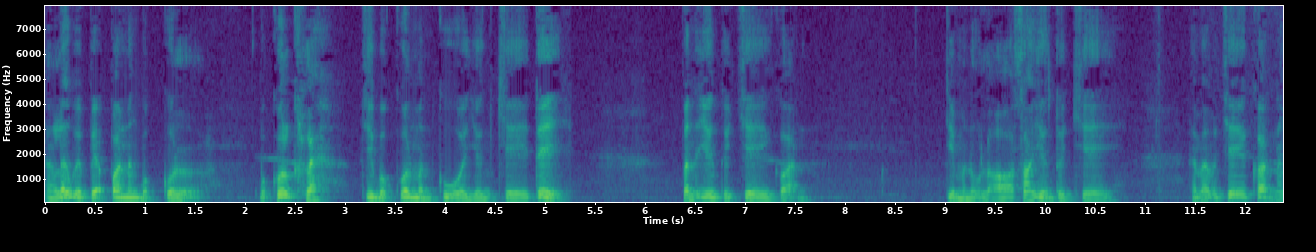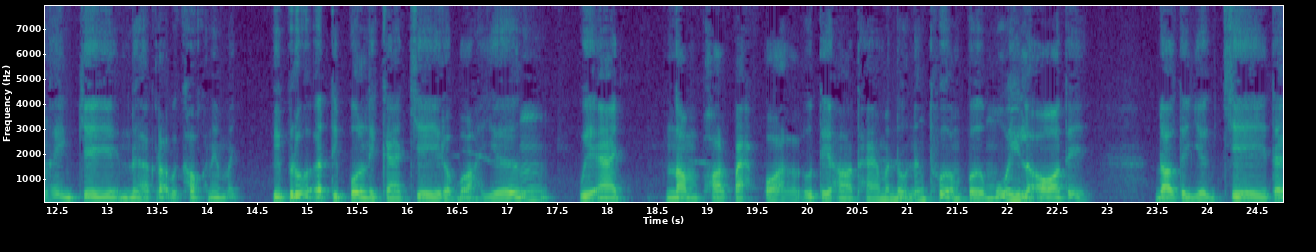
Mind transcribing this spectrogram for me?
ខាងលើវាពាក់ព័ន្ធនឹងបុគ្គលបុគ្គលខ្លះជាបុគ្គលមិនគួរឲ្យយើងជេរទេប៉ុន្តែយើងទៅជេរគាត់ជាមនុស្សល្អសោះយើងទៅជេរហើយមកជេរគាត់នឹងហើយជេរមនុស្សអាក្រក់វាខុសគ្នាមិនពីព្រោះឥទ្ធិពលនៃការជេររបស់យើង វាអាច នាំផលប៉ះពាល់ឧទាហរណ៍ថាមនុស្សនឹងធ្វើអំពើមួយល្អទេ ដល់តែយើងជេរទៅ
